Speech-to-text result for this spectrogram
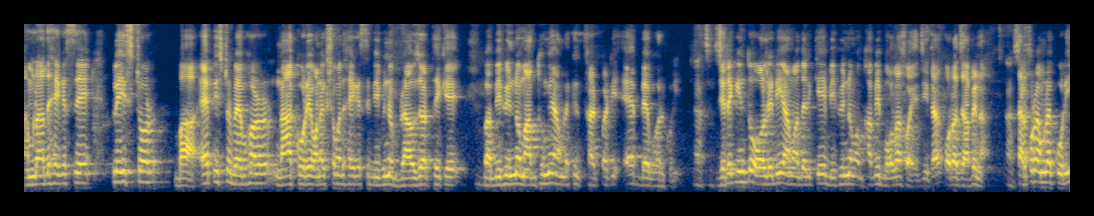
আমরা দেখা গেছে প্লে স্টোর বা অ্যাপ স্টোর ব্যবহার না করে অনেক সময় দেখা গেছে বিভিন্ন ব্রাউজার থেকে বা বিভিন্ন মাধ্যমে আমরা কিন্তু থার্ড পার্টি অ্যাপ ব্যবহার করি। আচ্ছা যেটা কিন্তু অলরেডি আমাদেরকে বিভিন্ন ভাবে বলা হয় যেটা করা যাবে না। আচ্ছা। তারপর আমরা করি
